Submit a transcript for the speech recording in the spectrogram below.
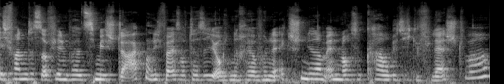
ich fand das auf jeden Fall ziemlich stark und ich weiß auch, dass ich auch nachher von der Action, die dann am Ende noch so kam, richtig geflasht war.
